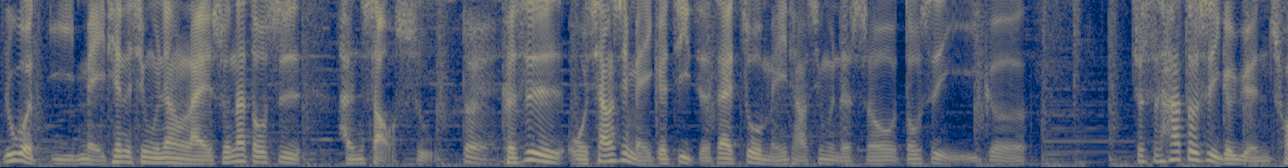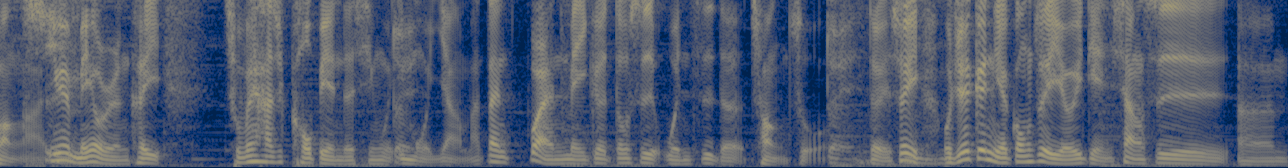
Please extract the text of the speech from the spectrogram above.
如果以每天的新闻量来说，那都是很少数。对，可是我相信每一个记者在做每一条新闻的时候，都是以一个，就是它都是一个原创啊，因为没有人可以，除非他去抠别人的行为一模一样嘛，但不然每一个都是文字的创作。对。对，所以我觉得跟你的工作也有一点像是，嗯、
